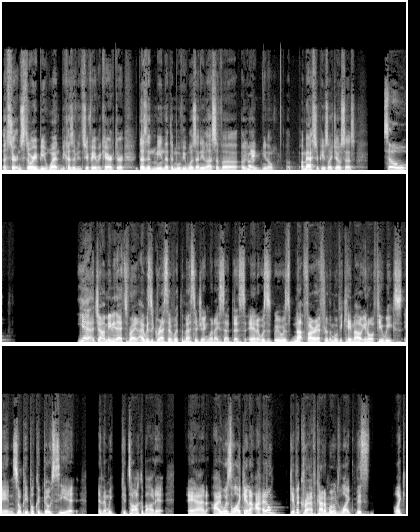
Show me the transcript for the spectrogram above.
a certain story beat went because of it's your favorite character doesn't mean that the movie was any less of a, a, a you know a masterpiece like Joe says. So, yeah, John, maybe that's right. I was aggressive with the messaging when I said this, and it was it was not far after the movie came out. You know, a few weeks in, so people could go see it, and then we could talk about it. And I was like in I don't give a crap kind of mood. Like this, like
